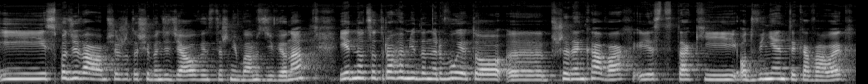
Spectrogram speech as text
I spodziewałam się, że to się będzie działo, więc też nie byłam zdziwiona. Jedno, co trochę mnie denerwuje, to y, przy rękawach jest taki odwinięty kawałek.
